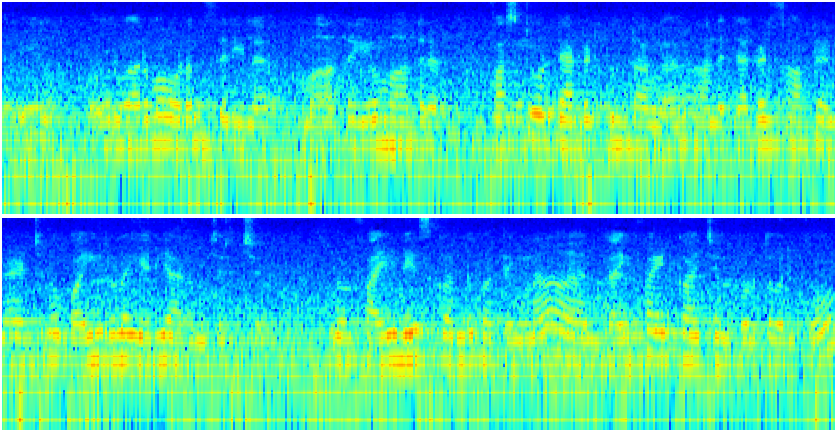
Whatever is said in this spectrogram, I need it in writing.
தெரியல. ஒரு வாரமாக உடம்பு சரியில்லை. மாத்திரையோ மாத்திரை ஃபஸ்ட்டு ஒரு டேப்லெட் கொடுத்தாங்க. அந்த டேப்லெட் சாப்பிட்டு என்ன ஆயிடுச்சுன்னா வயிறுலாம் எரிய ஆரம்பிச்சிருச்சு. இன்னொரு ஃபைவ் டேஸ்க்கு வந்து பார்த்திங்கன்னா டைஃபாய்டு காய்ச்சல் பொறுத்த வரைக்கும்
